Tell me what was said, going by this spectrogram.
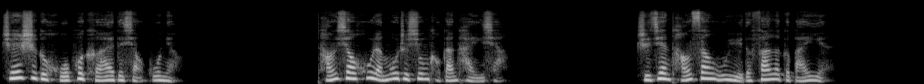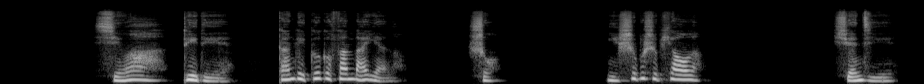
真是个活泼可爱的小姑娘。唐笑忽然摸着胸口感慨一下。只见唐三无语的翻了个白眼。行啊，弟弟，敢给哥哥翻白眼了，说，你是不是飘了？旋即，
